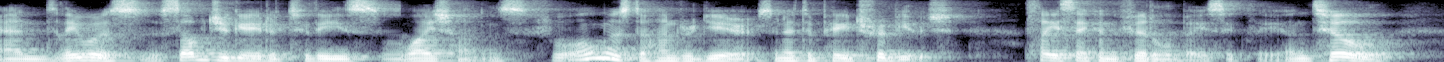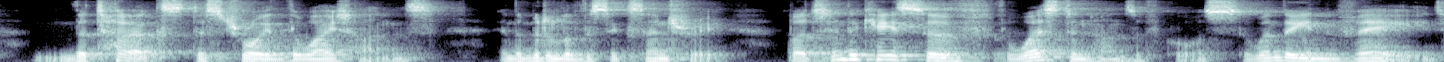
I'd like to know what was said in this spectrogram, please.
And they were subjugated to these White Huns for almost 100 years and had to pay tribute, play second fiddle, basically, until the Turks destroyed the White Huns in the middle of the 6th century. But in the case of the Western Huns, of course, when they invade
